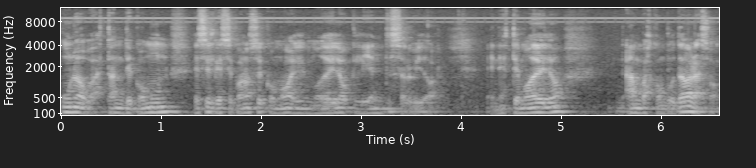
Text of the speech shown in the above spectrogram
Uno bastante común es el que se conoce como el modelo cliente-servidor. En este modelo ambas computadoras, o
